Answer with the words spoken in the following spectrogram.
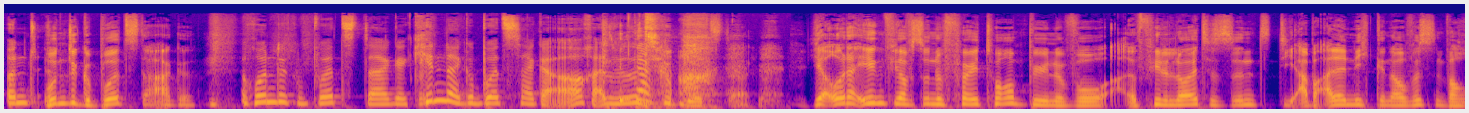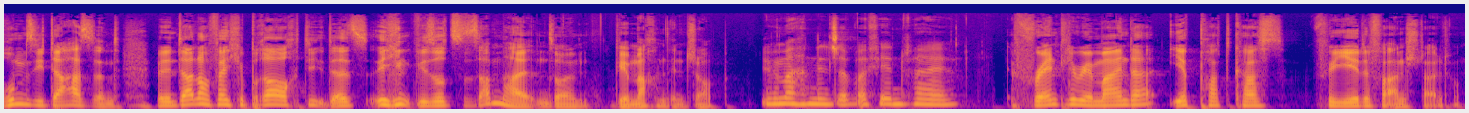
Und runde Geburtstage. Runde Geburtstage, Kindergeburtstage auch. Also Kindergeburtstage. Ja, oder irgendwie auf so eine Feuilletonbühne, wo viele Leute sind, die aber alle nicht genau wissen, warum sie da sind. Wenn ihr da noch welche braucht, die das irgendwie so zusammenhalten sollen, wir machen den Job. Wir machen den Job auf jeden Fall. Friendly Reminder, ihr Podcast für jede Veranstaltung.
